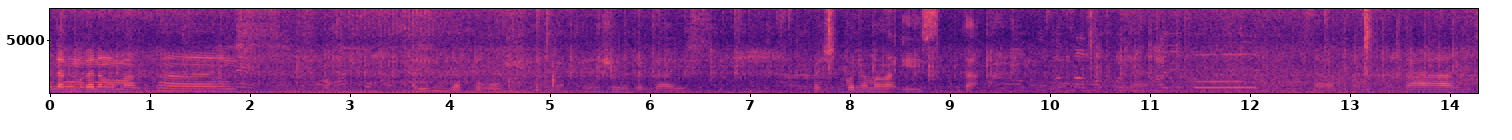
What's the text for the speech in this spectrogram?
Magandang magandang umaga guys. Ayun, lato oh. Ayun siya lato guys. Presko na mga isda. Ayan. Sarap ng guys.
